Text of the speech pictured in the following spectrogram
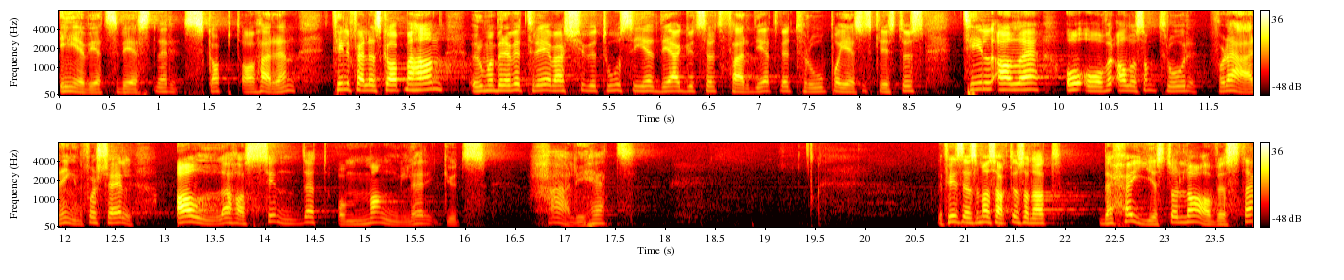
evighetsvesener skapt av Herren. Til fellesskap med Han. Romerbrevet 3, vers 22 sier det er Guds rettferdighet ved tro på Jesus Kristus til alle og over alle som tror, for det er ingen forskjell. Alle har syndet og mangler Guds herlighet. Det fins en som har sagt det sånn at det høyeste og laveste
